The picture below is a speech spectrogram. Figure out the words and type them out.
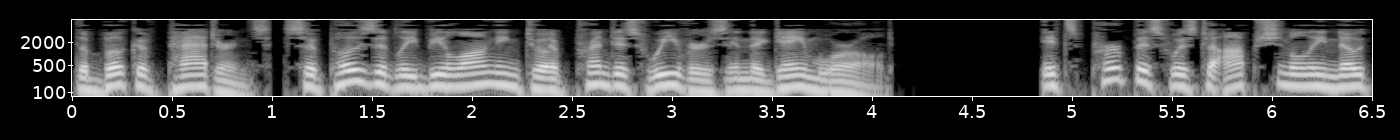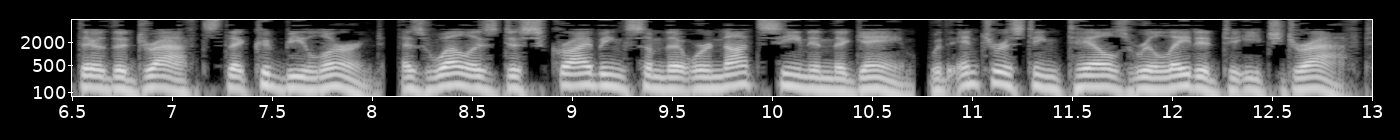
the Book of Patterns, supposedly belonging to apprentice weavers in the game world. Its purpose was to optionally note there the drafts that could be learned, as well as describing some that were not seen in the game, with interesting tales related to each draft.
